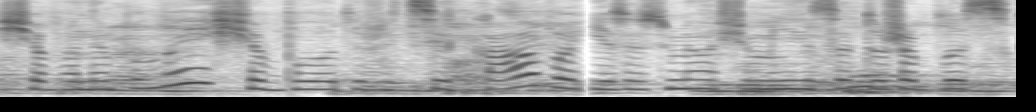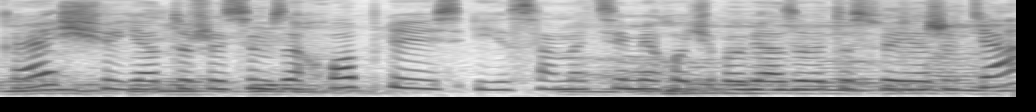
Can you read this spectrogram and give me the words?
що вони були, що було дуже цікаво. Я зрозуміла, що мені це дуже близьке, що я дуже цим захоплююсь, і саме цим я хочу пов'язувати своє життя.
